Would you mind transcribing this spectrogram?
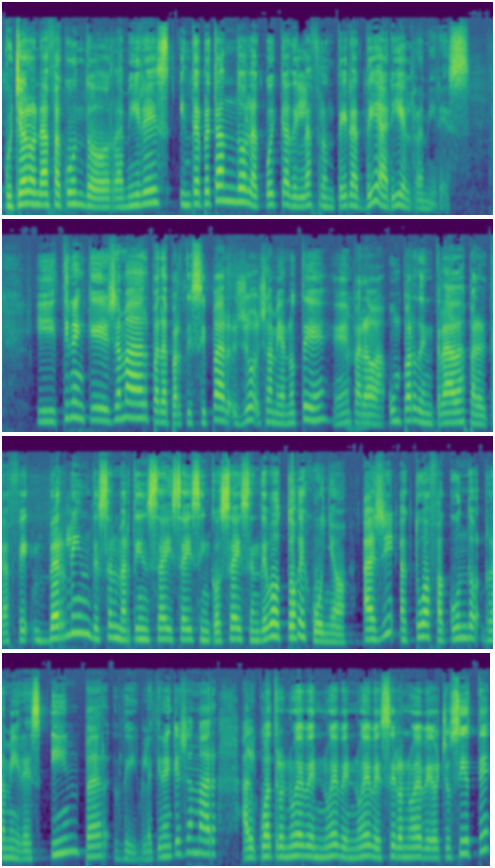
Escucharon a Facundo Ramírez interpretando la cueca de la frontera de Ariel Ramírez. Y tienen que llamar para participar. Yo ya me anoté ¿eh? para un par de entradas para el café Berlín de San Martín 6656 en Devoto de junio. Allí actúa Facundo Ramírez, imperdible. Tienen que llamar al 49990987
